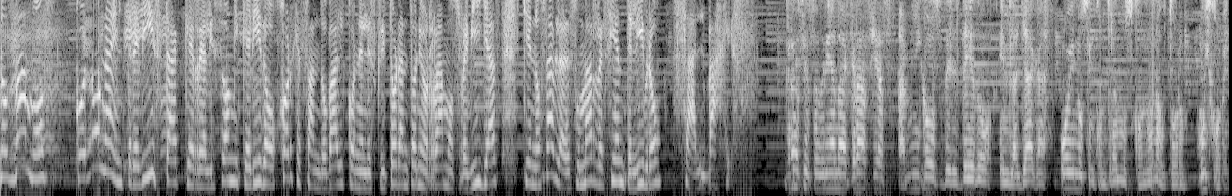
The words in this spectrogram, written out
nos vamos con una entrevista que realizó mi querido Jorge Sandoval con el escritor Antonio Ramos Revillas, quien nos habla de su más reciente libro, Salvajes. Gracias Adriana, gracias amigos del dedo en la llaga. Hoy nos encontramos con un autor muy joven.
